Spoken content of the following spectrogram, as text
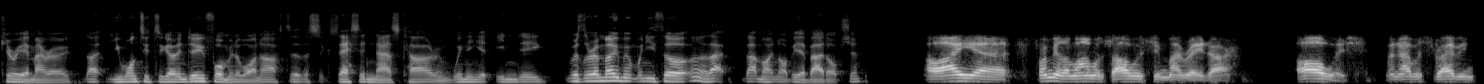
career, Mario, that you wanted to go and do Formula One after the success in NASCAR and winning at Indy? Was there a moment when you thought, "Oh, that that might not be a bad option"? Oh, I uh, Formula One was always in my radar, always. When I was driving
